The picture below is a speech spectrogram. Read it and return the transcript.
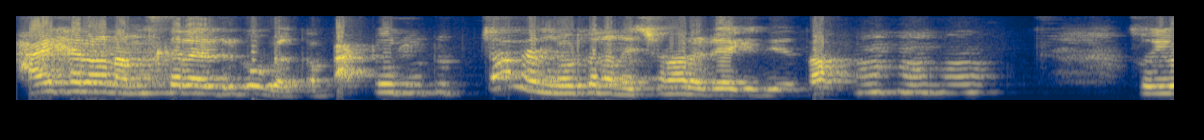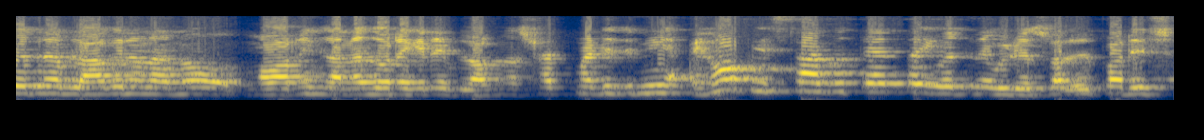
ಹಾಯ್ ಹಲೋ ನಮಸ್ಕಾರ ಎಲ್ರಿಗೂ. Welcome back to YouTube channel ನೋಡ್ತಾ ನಾನು ಎಷ್ಟು ಚೆನ್ನಾಗಿ ರೆಡಿ ಆಗಿದ್ದೀನಿ ಅಂತ? ಹ್ಮ್ ಹ್ಮ್ ಹ್ಮ್. ಸೊ ಇವತ್ತಿನ ಬ್ಲಾಗ್ ನಾನು ಮಾರ್ನಿಂಗ್ ಹನ್ನೊಂದುವರೆಗೆ ಬ್ಲಾಗ್ನ ಸ್ಟಾರ್ಟ್ ಮಾಡಿದ್ದೀನಿ. ಐ ಹೋಪ್ ಇಷ್ಟ ಆಗುತ್ತೆ ಅಂತ ಇವತ್ತಿನ ವಿಡಿಯೋ ಸ್ವಲ್ಪ ಇಷ್ಟ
